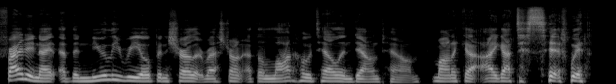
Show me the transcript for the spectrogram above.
Friday night at the newly reopened Charlotte restaurant at the Lotte Hotel in downtown. Monica, I got to sit with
